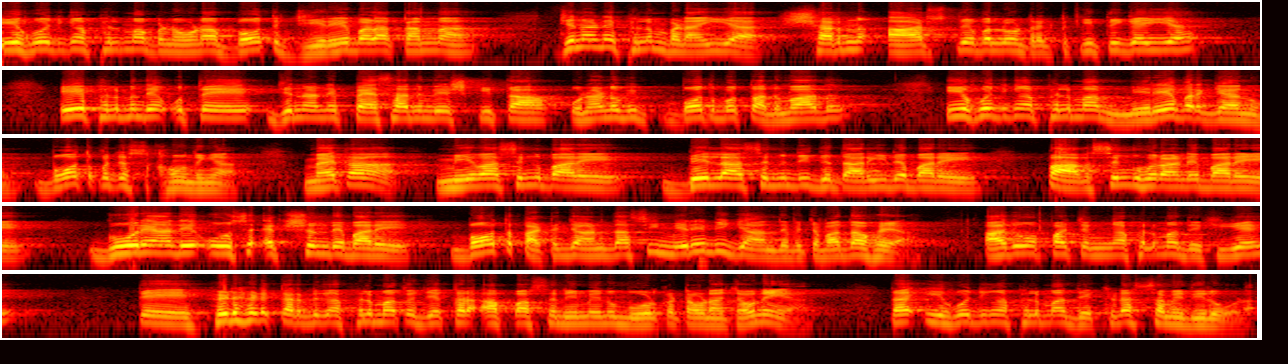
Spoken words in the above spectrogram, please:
ਇਹੋ ਜਿਹੀਆਂ ਫਿਲਮਾਂ ਬਣਾਉਣਾ ਬਹੁਤ ਜੀਰੇ ਵਾਲਾ ਕੰਮ ਆ, ਜਿਨ੍ਹਾਂ ਨੇ ਫਿਲਮ ਬਣਾਈ ਆ, ਸ਼ਰਨ ਆਰਟਸ ਦੇ ਵੱਲੋਂ ਡਾਇਰੈਕਟ ਕੀਤੀ ਗਈ ਆ। ਇਹ ਫਿਲਮ ਦੇ ਉੱਤੇ ਜਿਨ੍ਹਾਂ ਨੇ ਪੈਸਾ ਨਿਵੇਸ਼ ਕੀਤਾ, ਉਹਨਾਂ ਨੂੰ ਵੀ ਬਹੁਤ-ਬਹੁਤ ਧੰਨਵਾਦ। ਇਹੋ ਜਿਹੀਆਂ ਫਿਲਮਾਂ ਮੇਰੇ ਵਰਗਿਆਂ ਨੂੰ ਬਹੁਤ ਕੁਝ ਸਿਖਾਉਂਦੀਆਂ। ਮੈਂ ਤਾਂ ਮੇਵਾ ਸਿੰਘ ਬਾਰੇ, ਬੇਲਾ ਸਿੰਘ ਦੀ ਗਦਾਰੀ ਦੇ ਬਾਰੇ, ਭਾਗ ਸਿੰਘ ਹੋਰਾਂ ਦੇ ਬਾਰੇ, ਗੋਰਿਆਂ ਦੇ ਉਸ ਐਕਸ਼ਨ ਦੇ ਬਾਰੇ ਬਹੁਤ ਘੱਟ ਜਾਣਦਾ ਸੀ। ਮੇਰੇ ਵੀ ਗਿਆਨ ਦੇ ਵਿੱਚ ਵਾਧਾ ਹੋਇਆ। ਆਜੋ ਆਪਾਂ ਚੰਗੀਆਂ ਫਿਲਮਾਂ ਦੇਖੀਏ ਤੇ ਹਿੜ ਹਿੜ ਕਰਦੀਆਂ ਫਿਲਮਾਂ ਤੋਂ ਜੇਕਰ ਆਪਾਂ ਸਿਨੇਮੇ ਨੂੰ ਮੋੜ ਕਟਾਉਣਾ ਚਾਹੁੰਦੇ ਆ। ਤਾਂ ਇਹੋ ਜਿਹੀਆਂ ਫਿਲਮਾਂ ਦੇਖਣਾ ਸਮੇਂ ਦੀ ਲੋੜ ਆ।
